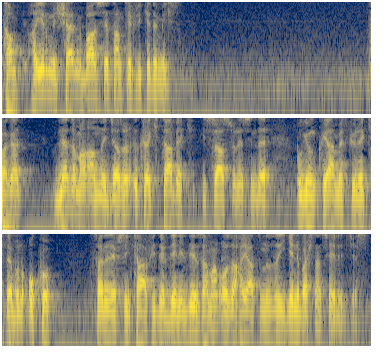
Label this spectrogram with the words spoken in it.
Tam hayır mı şer mi bazı tam tefrik edemeyiz. Fakat ne zaman anlayacağız onu? İkra kitabek İsra suresinde bugün kıyamet günü kitabını oku. Sana nefsin kafidir denildiği zaman o da hayatımızı yeni baştan seyredeceğiz.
